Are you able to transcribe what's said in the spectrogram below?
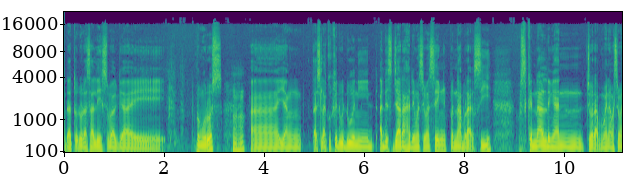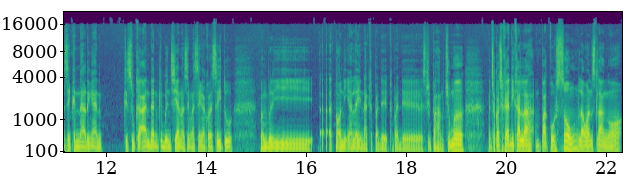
Datuk Dola Saleh sebagai pengurus Mhm. uh, yang tak selaku kedua-dua ni ada sejarah dia masing-masing, pernah beraksi, kenal dengan corak permainan masing-masing, kenal dengan kesukaan dan kebencian masing-masing. Aku rasa itu memberi uh, tonik yang lain lah kepada kepada Sri Pahang. Cuma macam kau cakap ni kalah 4-0 lawan Selangor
